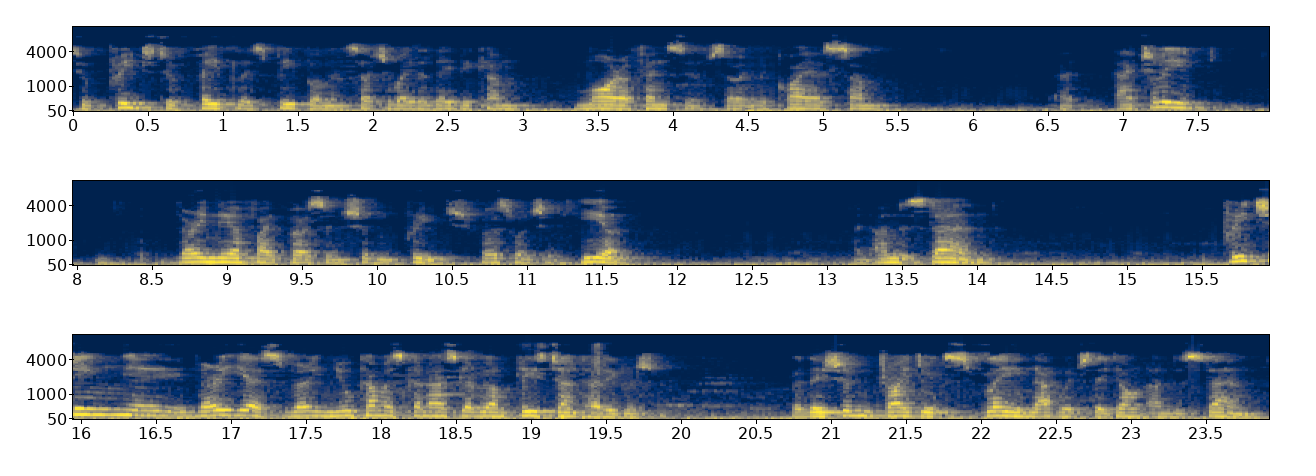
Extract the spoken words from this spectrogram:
to preach to faithless people in such a way that they become more offensive. So it requires some, uh, actually, very neophyte person shouldn't preach. First one should hear and understand. Preaching, uh, very yes, very newcomers can ask everyone, please chant Hare Krishna. But they shouldn't try to explain that which they don't understand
